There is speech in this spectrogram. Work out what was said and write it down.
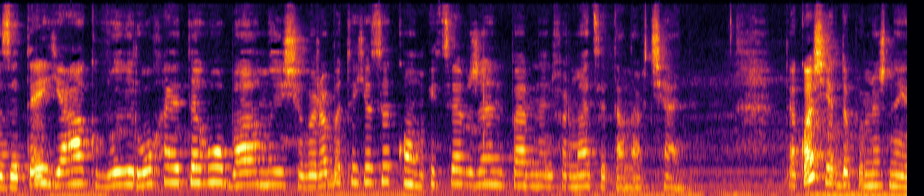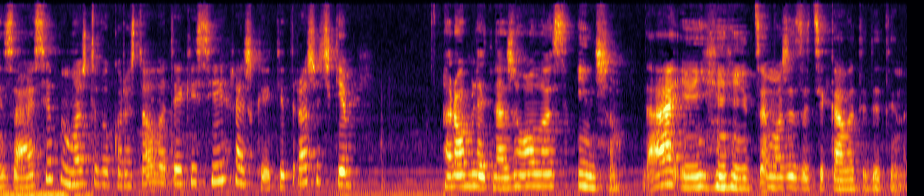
за те, як ви рухаєте губами, що ви робите язиком, і це вже певна інформація та навчання. Також, як допоміжний засіб, ви можете використовувати якісь іграшки, які трошечки роблять наш голос іншим. Да? І, це може зацікавити дитину.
